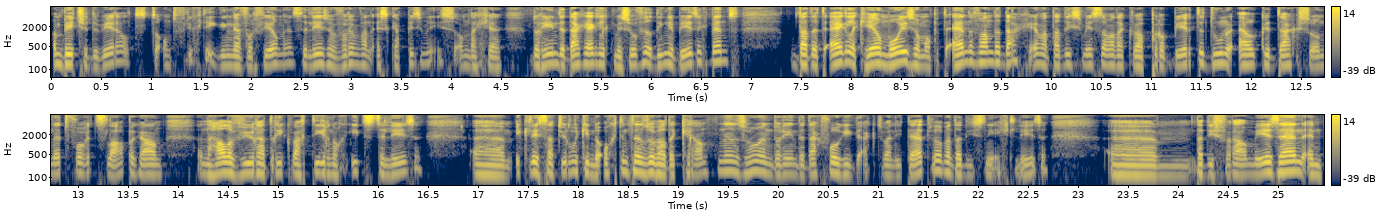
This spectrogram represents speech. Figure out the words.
een beetje de wereld te ontvluchten. Ik denk dat voor veel mensen lezen een vorm van escapisme is, omdat je doorheen de dag eigenlijk met zoveel dingen bezig bent, dat het eigenlijk heel mooi is om op het einde van de dag, hè, want dat is meestal wat ik wel probeer te doen, elke dag zo net voor het slapen gaan, een half uur à drie kwartier nog iets te lezen. Um, ik lees natuurlijk in de ochtend en zo wel de kranten en zo, en doorheen de dag volg ik de actualiteit wel, maar dat is niet echt lezen. Um, dat is vooral mee zijn. En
